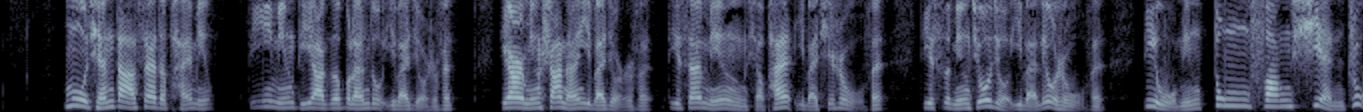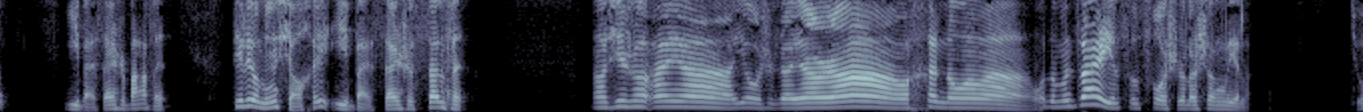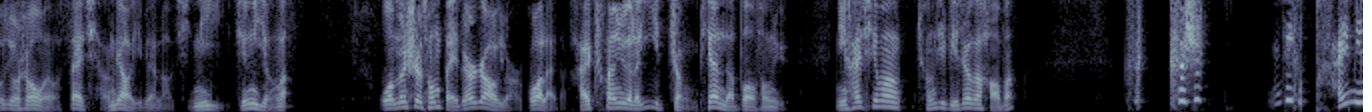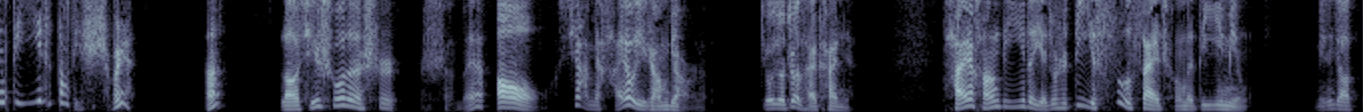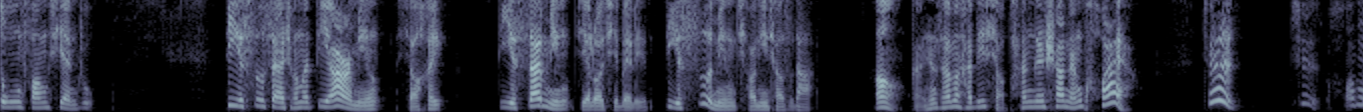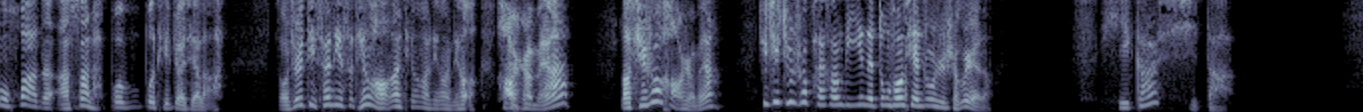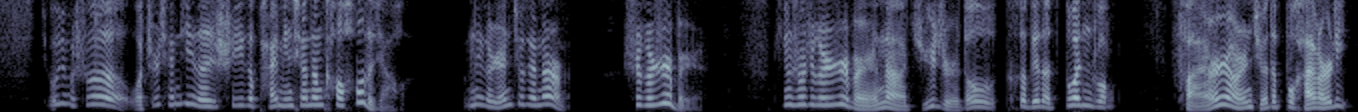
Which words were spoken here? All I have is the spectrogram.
目前大赛的排名：第一名迪亚哥·布兰度一百九十分，第二名沙南一百九十分，第三名小潘一百七十五分，第四名九九一百六十五分，第五名东方现柱一百三十八分，第六名小黑一百三十三分。”老七说：“哎呀，又是这样啊！我恨得慌啊！我怎么再一次错失了胜利了？”九九说：“我再强调一遍，老七，你已经赢了。我们是从北边绕远过来的，还穿越了一整片的暴风雨。你还期望成绩比这个好吗？可可是，那个排名第一的到底是什么人？啊？”老齐说的是什么呀？哦，下面还有一张表呢。九九这才看见，排行第一的，也就是第四赛程的第一名，名叫东方宪柱。第四赛程的第二名小黑，第三名杰洛奇贝林，第四名乔尼乔斯达。哦，感情咱们还比小潘跟沙男快啊！这这花木画的啊，算了，不不提这些了啊。总之第三、第四挺好啊，挺好，挺好，挺好。好什么呀？老齐说好什么呀？就就就说排行第一那东方宪柱是什么人啊？伊嘎西达，九九说：“我之前记得是一个排名相当靠后的家伙，那个人就在那儿呢，是个日本人。听说这个日本人呢，举止都特别的端庄，反而让人觉得不寒而栗。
